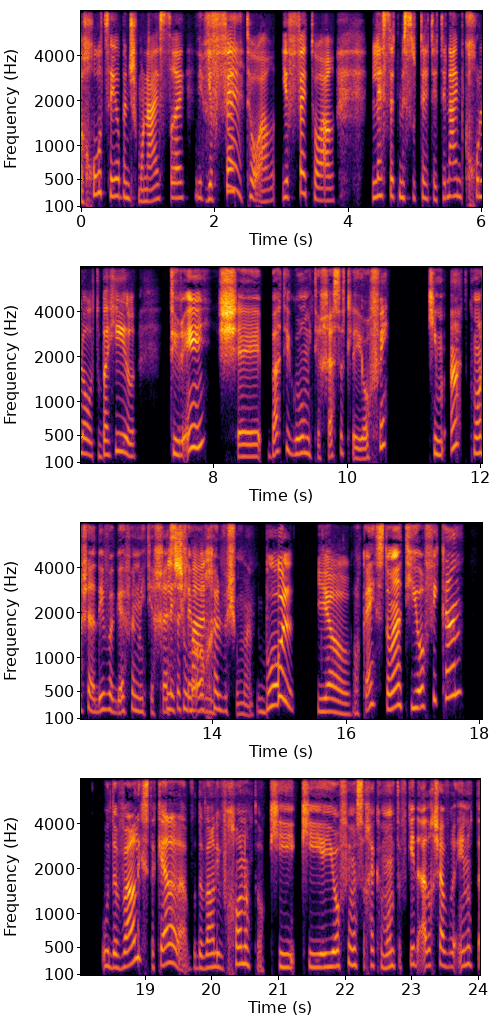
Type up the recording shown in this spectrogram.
בחור צעיר בן 18, יפה. יפה תואר, יפה תואר, לסת מסוטטת, עיניים כחולות, בהיר. תראי שבתי גור מתייחסת ליופי כמעט כמו שאדיבה גפן מתייחסת לשומן. לאוכל ושומן, בול! יואו. אוקיי? זאת אומרת, יופי כאן הוא דבר להסתכל עליו, הוא דבר לבחון אותו, כי, כי יופי משחק המון תפקיד. עד עכשיו ראינו את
